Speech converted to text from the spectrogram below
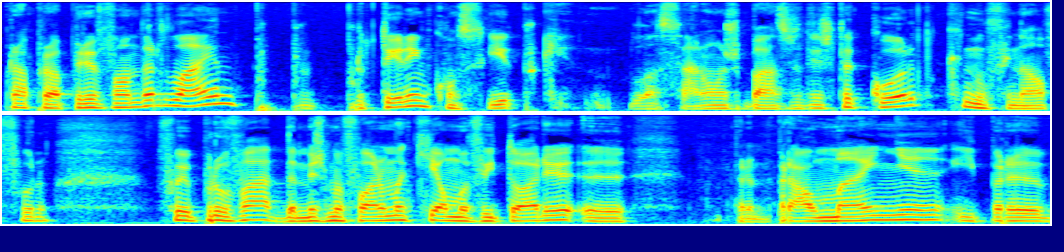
para a própria von der Leyen por, por, por terem conseguido, porque lançaram as bases deste acordo que no final foram, foi aprovado. Da mesma forma que é uma vitória eh, para, para a Alemanha e para,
